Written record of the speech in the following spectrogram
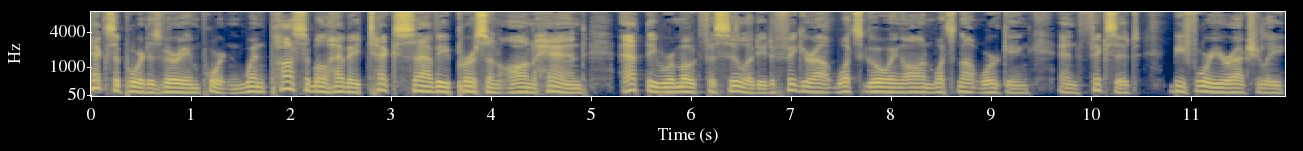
Tech support is very important. When possible, have a tech savvy person on hand at the remote facility to figure out what's going on, what's not working, and fix it before you're actually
